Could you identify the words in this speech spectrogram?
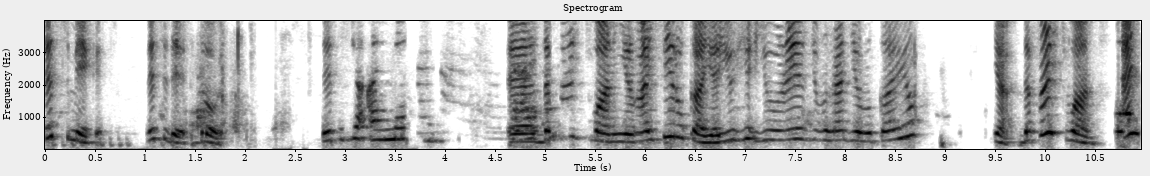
Let's make it. Let's do it. Do it. Let's, uh, the first one here, I see Rukaya. You you raise your hand here, Rukaya? Yeah, the first one, And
